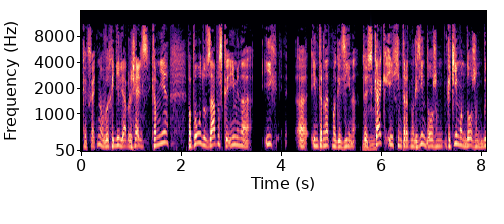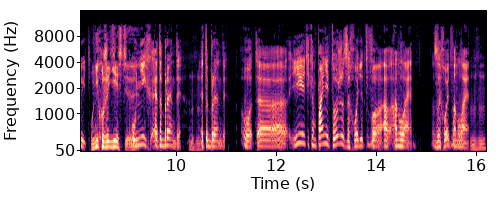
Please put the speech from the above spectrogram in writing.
как сказать, ну, выходили, обращались ко мне по поводу запуска именно их э, интернет-магазина. Mm-hmm. То есть как их интернет-магазин должен, каким он должен быть. У них уже есть... Э, У них это бренды. Mm-hmm. Это бренды. Вот. Э, и эти компании тоже заходят в а, онлайн. Заходят в онлайн. Mm-hmm.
